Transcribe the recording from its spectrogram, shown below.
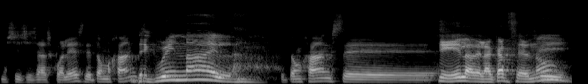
No sé si sabes cuál es, de Tom Hanks. The Green Mile. De Tom Hanks. De... Sí, la de la cárcel, ¿no? Sí.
